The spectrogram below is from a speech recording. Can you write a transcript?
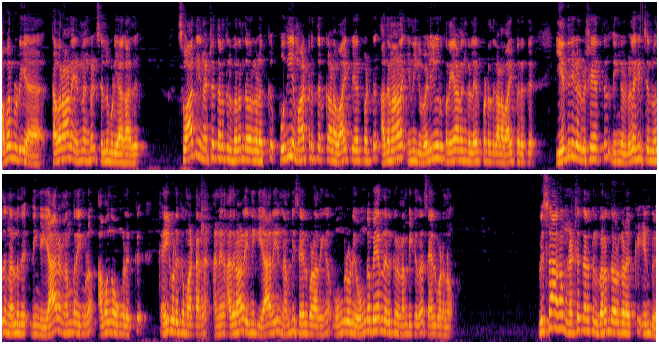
அவர்களுடைய தவறான எண்ணங்கள் செல்லுபடியாகாது. சுவாதி நட்சத்திரத்தில் பிறந்தவர்களுக்கு புதிய மாற்றத்திற்கான வாய்ப்பு ஏற்பட்டு அதனால் இன்றைக்கி வெளியூர் பிரயாணங்கள் ஏற்படுறதுக்கான வாய்ப்பு இருக்குது எதிரிகள் விஷயத்தில் நீங்கள் விலகிச் செல்வது நல்லது. நீங்கள் யாரை நம்புகிறீங்களோ அவங்க உங்களுக்கு கை கொடுக்க மாட்டாங்க. அதனால் இன்றைக்கி யாரையும் நம்பி செயல்படாதீங்க. உங்களுடைய உங்கள் பேரில் இருக்கிற நம்பிக்கை தான் செயல்படணும். விசாகம் நட்சத்திரத்தில் பிறந்தவர்களுக்கு இன்று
